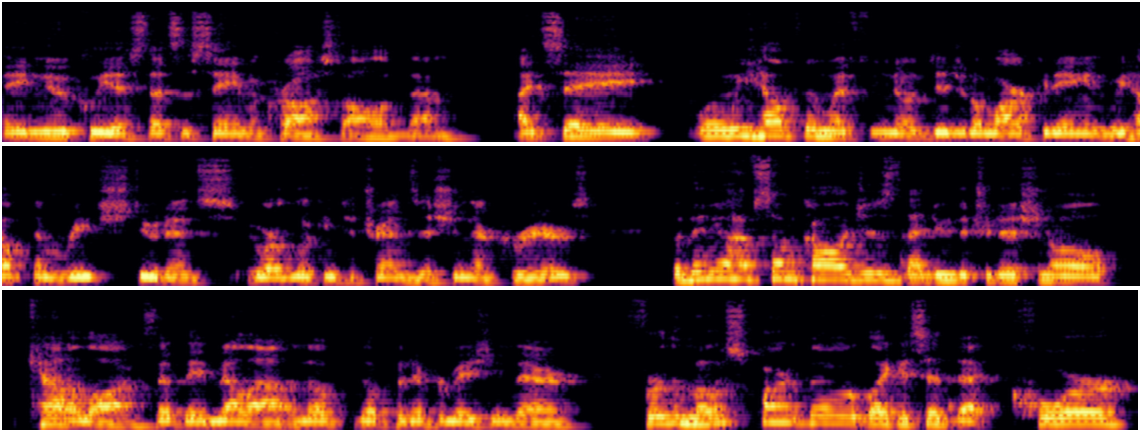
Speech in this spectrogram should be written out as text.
a nucleus that's the same across all of them. I'd say when we help them with, you know, digital marketing and we help them reach students who are looking to transition their careers, but then you'll have some colleges that do the traditional catalogs that they mail out and they'll, they'll put information there. For the most part, though, like I said, that core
